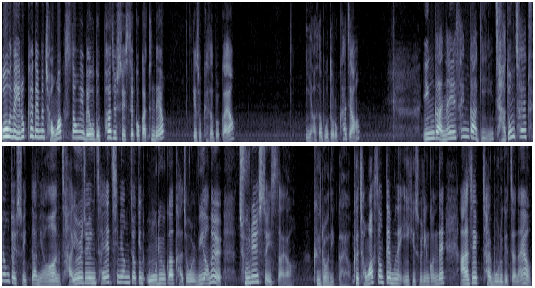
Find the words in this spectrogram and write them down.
오, 근데 이렇게 되면 정확성이 매우 높아질 수 있을 것 같은데요? 계속해서 볼까요? 이어서 보도록 하죠. 인간의 생각이 자동차에 투영될 수 있다면 자율주행차의 치명적인 오류가 가져올 위험을 줄일 수 있어요. 그러니까요. 그 정확성 때문에 이 기술인 건데 아직 잘 모르겠잖아요.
